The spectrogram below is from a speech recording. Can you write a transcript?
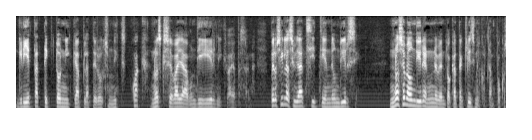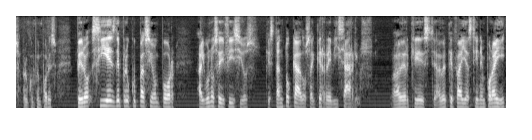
grieta tectónica Plateros Mixcuac. No es que se vaya a hundir ni que vaya a pasar nada. Pero sí la ciudad sí tiende a hundirse. No se va a hundir en un evento cataclísmico, tampoco se preocupen por eso. Pero sí es de preocupación por algunos edificios que están tocados hay que revisarlos, a ver qué, este, a ver qué fallas tienen por ahí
